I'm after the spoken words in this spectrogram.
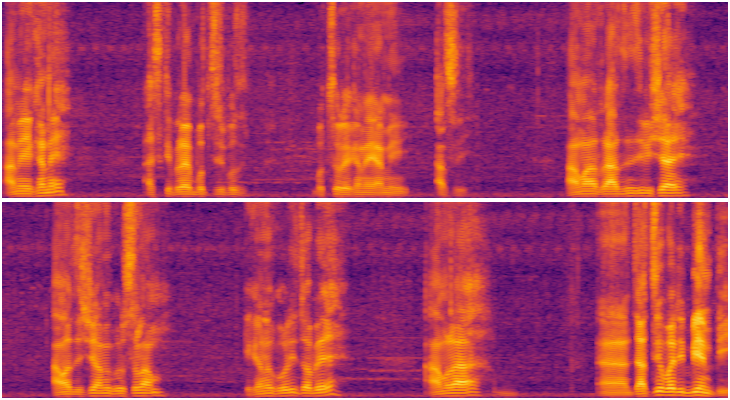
আমি এখানে আজকে প্রায় বত্রিশ বছর এখানে আমি আছি। আমার রাজনীতি বিষয়ে আমার দেশেও আমি করছিলাম এখানেও করি তবে আমরা জাতীয় পার্টি বিএনপি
